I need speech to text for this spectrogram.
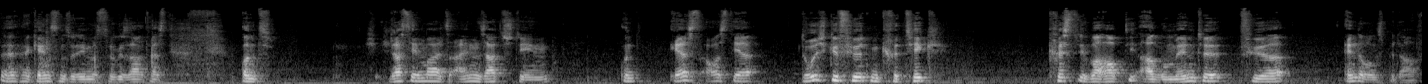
äh, ergänzen zu dem, was du gesagt hast? Und ich lasse den mal als einen Satz stehen. Und erst aus der durchgeführten Kritik kriegst du überhaupt die Argumente für Änderungsbedarf.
